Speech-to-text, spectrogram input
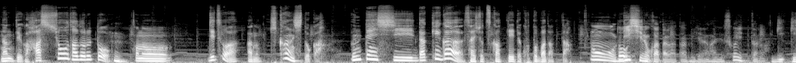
なんていうか発祥をたどると、うん。その実はあの機関士とか運転士だけが最初使っていた言葉だったとおー技師の方々みたいな感じですか言ったら。ぎ技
